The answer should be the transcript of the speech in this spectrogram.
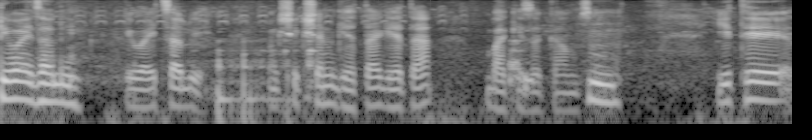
टी वाय चालू आहे. टी वाय चालू आहे. मग शिक्षण घेता घेता बाकीचं काम चालू. इथे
